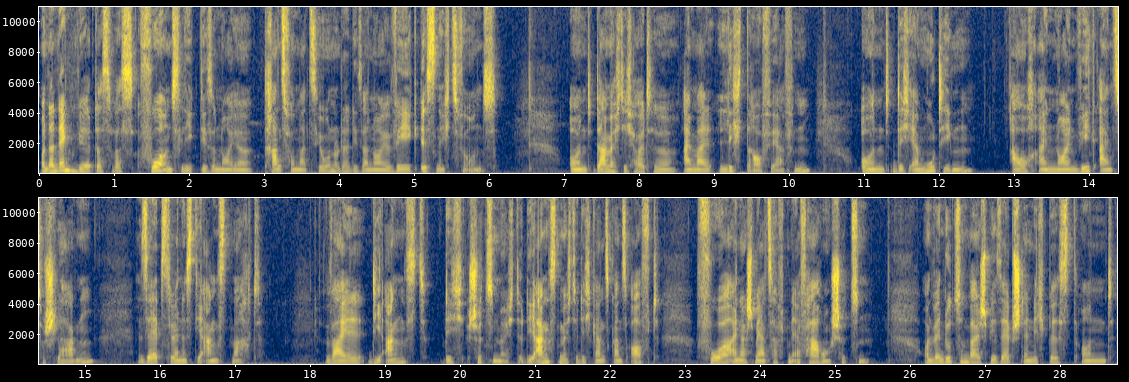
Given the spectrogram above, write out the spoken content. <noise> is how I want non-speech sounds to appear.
Und dann denken wir, das, was vor uns liegt, diese neue Transformation oder dieser neue Weg, ist nichts für uns. Und da möchte ich heute einmal Licht drauf werfen und dich ermutigen, auch einen neuen Weg einzuschlagen, selbst wenn es dir Angst macht. Weil die Angst dich schützen möchte. Die Angst möchte dich ganz, ganz oft vor einer schmerzhaften Erfahrung schützen. Und wenn du zum Beispiel selbstständig bist und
